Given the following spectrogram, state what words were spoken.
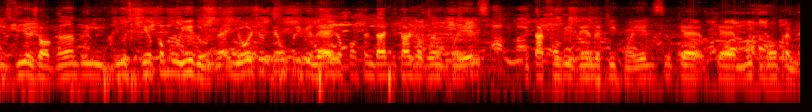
os via jogando e, e os tinha como ídolos, né? E hoje eu tenho um privilégio, a oportunidade de estar jogando com eles e estar convivendo aqui com eles, o que é, o que é muito bom para mim.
